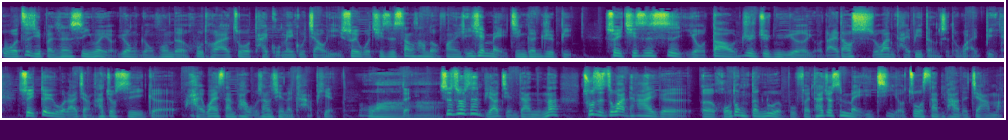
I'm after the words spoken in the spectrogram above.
我自己本身是因为有用永丰的户头来做台股美股交易，所以我其实上上都有放一些美金跟日币。所以其实是有到日均余额有来到十万台币等值的外币，所以对于我来讲，它就是一个海外三帕五上限的卡片。哇，对，所以说是比较简单的。那除此之外，它还有一个呃活动登录的部分，它就是每一季有做三帕的加码，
